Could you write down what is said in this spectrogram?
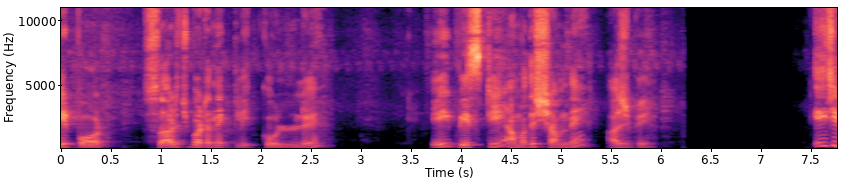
এরপর সার্চ বাটনে ক্লিক করলে এই পেজটি আমাদের সামনে আসবে। এই যে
